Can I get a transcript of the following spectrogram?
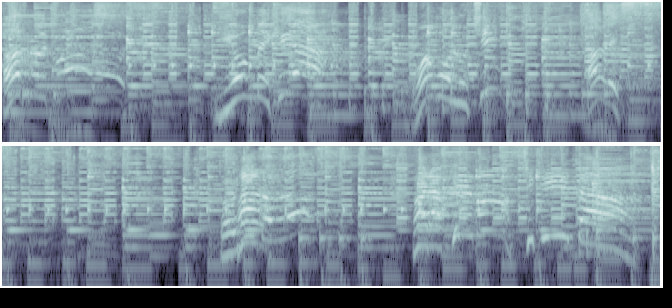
Arnold Guas, pues. Guión Mejía, Juan Luchín, Alex, Toñito ¿Para qué más, chiquita?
